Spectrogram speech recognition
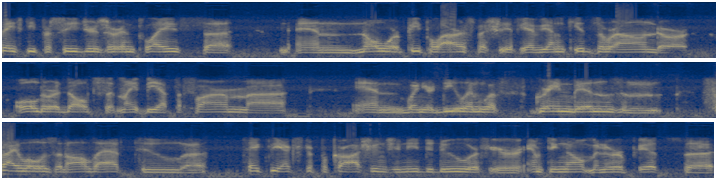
safety procedures are in place, uh, and know where people are, especially if you have young kids around or older adults that might be at the farm. Uh, and when you're dealing with grain bins and silos and all that, to uh, take the extra precautions you need to do, or if you're emptying out manure pits. Uh,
